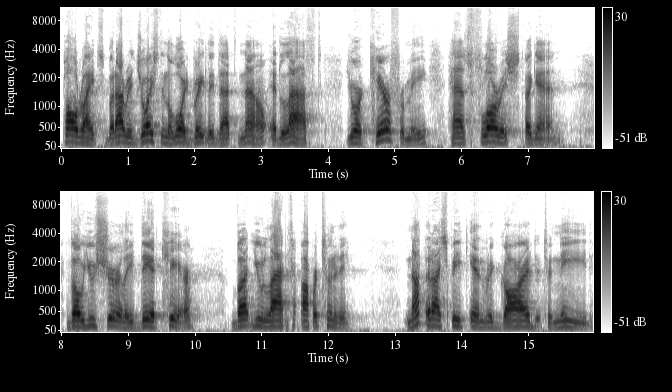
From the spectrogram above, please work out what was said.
Paul writes, But I rejoiced in the Lord greatly that now, at last, your care for me has flourished again, though you surely did care, but you lacked opportunity. Not that I speak in regard to need,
